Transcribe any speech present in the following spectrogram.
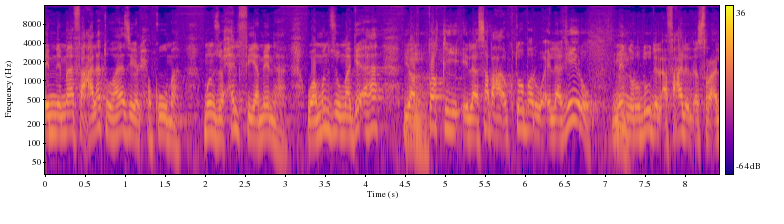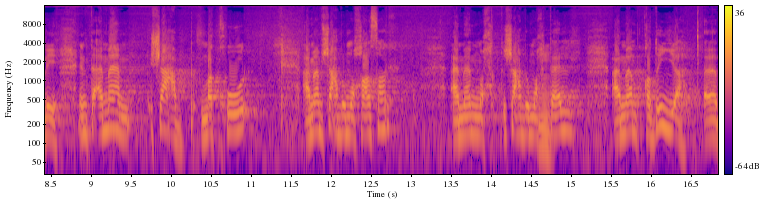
إن ما فعلته هذه الحكومة منذ حلف يمنها ومنذ مجيئها يرتقي إلى 7 أكتوبر وإلى غيره من ردود الأفعال الإسرائيلية. أنت أمام شعب مقهور أمام شعب محاصر أمام. شعب محتل أمام قضية آه،.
